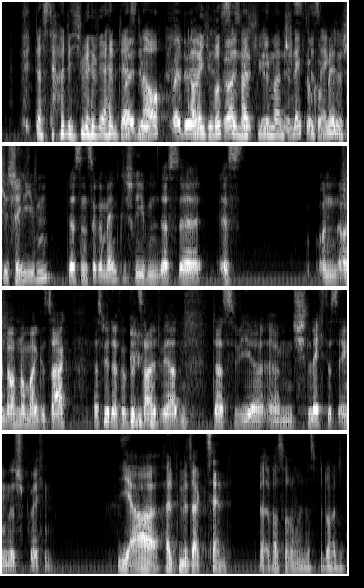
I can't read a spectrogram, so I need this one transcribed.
das dachte ich mir währenddessen auch, weil du aber ich du wusste hast halt nicht, wie man schlechtes Dokument Englisch spricht. geschrieben, Du hast ins Dokument geschrieben, dass äh, es und, und auch nochmal gesagt, dass wir dafür bezahlt werden, dass wir ähm, schlechtes Englisch sprechen. Ja, halt mit Akzent, was auch immer das bedeutet.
